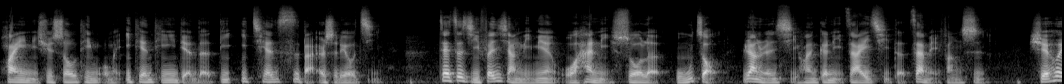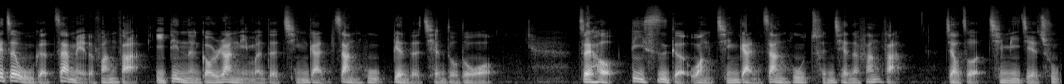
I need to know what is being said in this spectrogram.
欢迎你去收听我们一天听一点的第一千四百二十六集。在这集分享里面，我和你说了五种让人喜欢跟你在一起的赞美方式。学会这五个赞美的方法，一定能够让你们的情感账户变得钱多多哦。最后第四个往情感账户存钱的方法叫做亲密接触。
